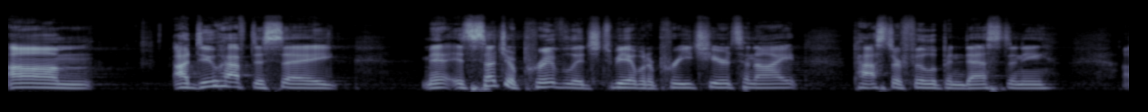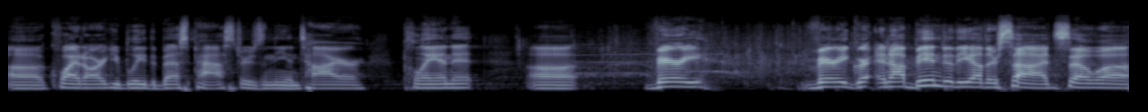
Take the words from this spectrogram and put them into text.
Um, I do have to say, man, it's such a privilege to be able to preach here tonight. Pastor Philip and Destiny, uh, quite arguably the best pastors in the entire planet. Uh, very, very great. And I've been to the other side, so uh,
